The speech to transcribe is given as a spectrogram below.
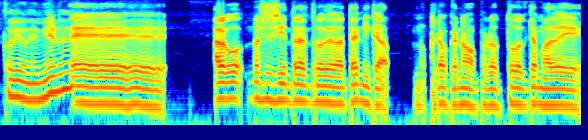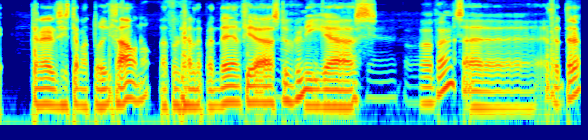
Código de mierda. eh, algo, no sé si entra dentro de la técnica, no creo que no, pero todo el tema de tener el sistema actualizado, ¿no? De actualizar dependencias, librerías, eh, etcétera,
